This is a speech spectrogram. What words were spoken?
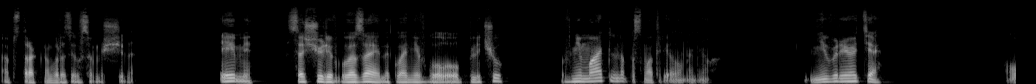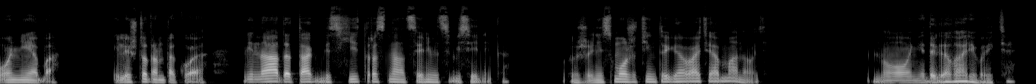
абстрактно выразился мужчина. Эми, сощурив глаза и наклонив голову к плечу, внимательно посмотрела на него. «Не врете?» «О, небо! Или что там такое? Не надо так бесхитростно оценивать собеседника. Вы же не сможете интриговать и обманывать. Но не договаривайте.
